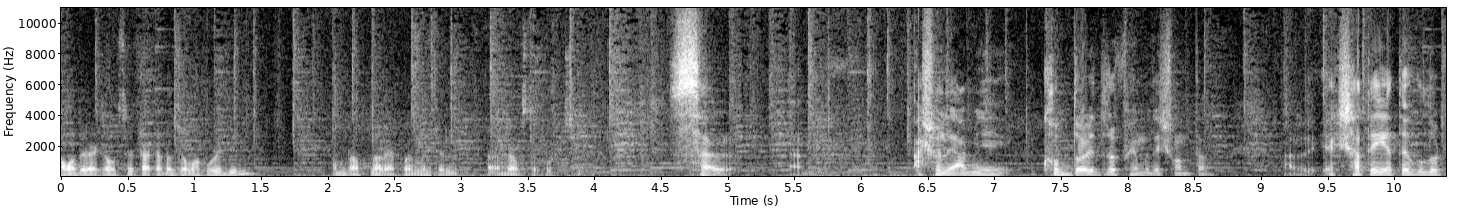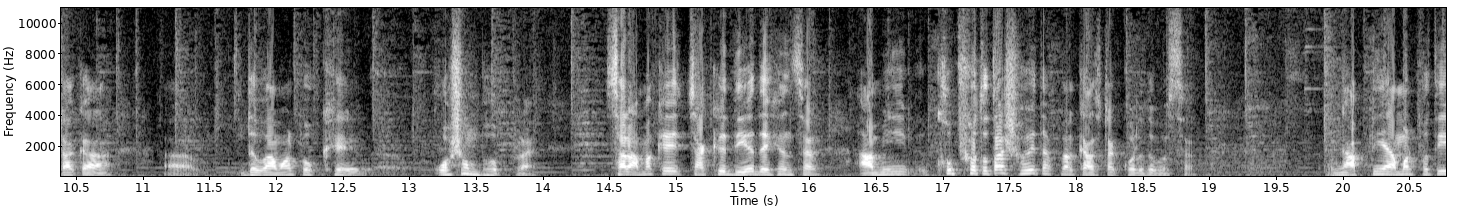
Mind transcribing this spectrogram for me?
আমাদের অ্যাকাউন্টসে টাকাটা জমা করে দিন, আমরা আপনার অ্যাপয়েন্টমেন্টের ব্যবস্থা করছি। স্যার আসলে আমি খুব দরিদ্র ফ্যামিলির সন্তান। আর একসাথে এতগুলো টাকা দেওয়া আমার পক্ষে অসম্ভব প্রায়। স্যার, আমাকে চাকরি দিয়ে দেখেন, স্যার। আমি খুব সততার সহিত আপনার কাজটা করে দেবো, স্যার। আপনি আমার প্রতি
